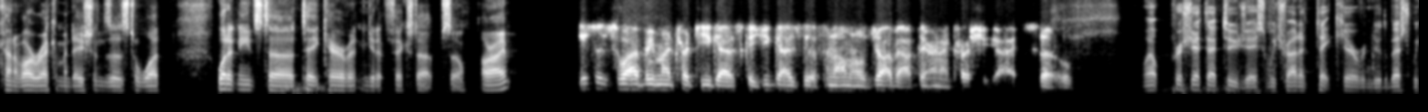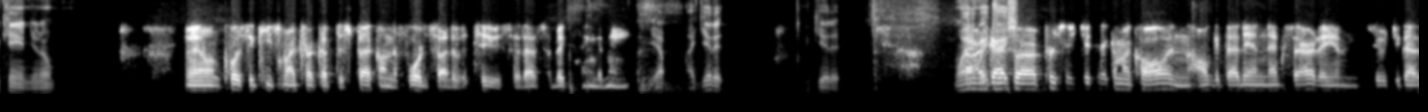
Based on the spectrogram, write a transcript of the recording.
kind of our recommendations as to what what it needs to take care of it and get it fixed up. So, all right. This is why I bring my truck to you guys because you guys do a phenomenal job out there, and I trust you guys. So, well, appreciate that too, Jason. We try to take care of it and do the best we can. You know. Well, of course, it keeps my truck up to spec on the Ford side of it too, so that's a big thing to me. Yep, I get it. I get it. Well, anyway, guys, so I appreciate you taking my call, and I'll get that in next Saturday and see what you guys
